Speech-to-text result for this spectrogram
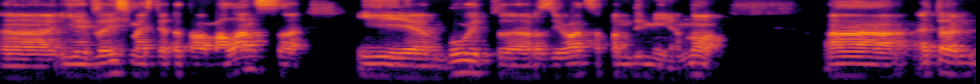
Э, и в зависимости от этого баланса и будет развиваться пандемия. Но э, это,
